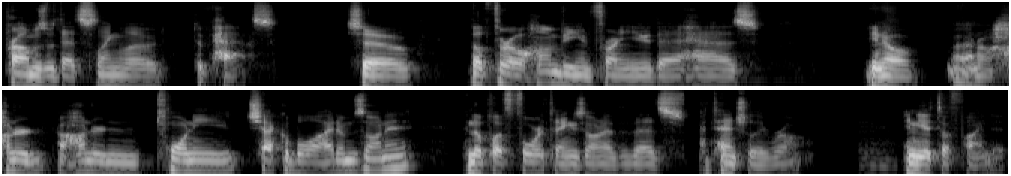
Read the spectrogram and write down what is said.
problems with that sling load to pass. So they'll throw a Humvee in front of you that has, you know, I don't know, 100, 120 checkable items on it, and they'll put four things on it that's potentially wrong, mm-hmm. and you have to find it.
